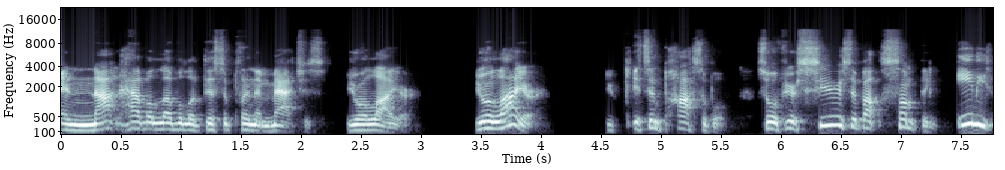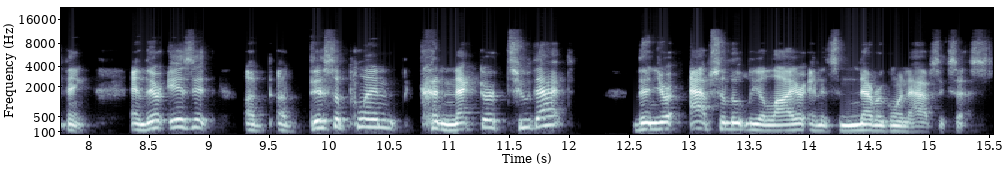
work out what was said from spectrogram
and not have a level of discipline that matches, you're a liar. You're a liar. You, it's impossible. So if you're serious about something, anything, and there isn't a, a discipline connector to that, then you're absolutely a liar and it's never going to have success.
